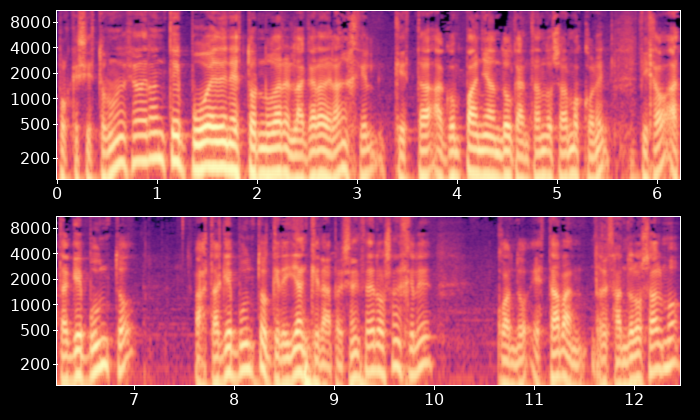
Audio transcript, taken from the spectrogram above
Porque si estornudan hacia adelante, pueden estornudar en la cara del ángel que está acompañando, cantando salmos con él. Fijaos hasta qué punto, hasta qué punto creían que la presencia de los ángeles, cuando estaban rezando los salmos,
